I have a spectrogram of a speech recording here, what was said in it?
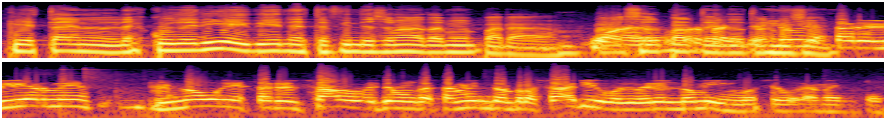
que está en la escudería y viene este fin de semana también para, para Bueno, ser parte de la perfecto. Yo voy a transmisión. estar el viernes, no voy a estar el sábado, que tengo un casamiento en Rosario y volveré el domingo seguramente.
